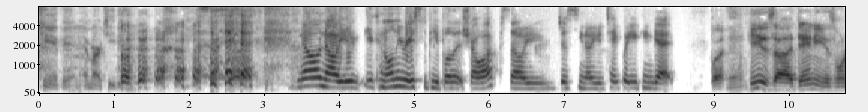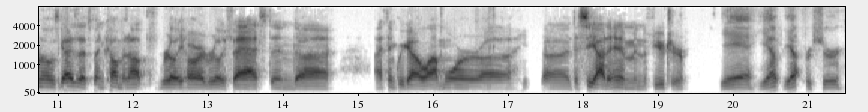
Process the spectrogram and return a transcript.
champion MRTD. no, no, you you can only race the people that show up. So you just you know you take what you can get. But yeah. he is uh, Danny is one of those guys that's been coming up really hard, really fast, and uh, I think we got a lot more uh, uh to see out of him in the future. Yeah, yep, yep, for sure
